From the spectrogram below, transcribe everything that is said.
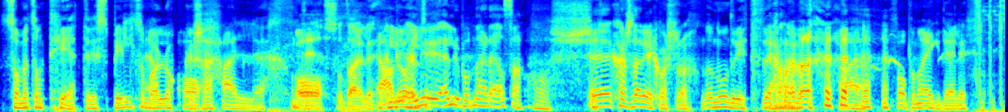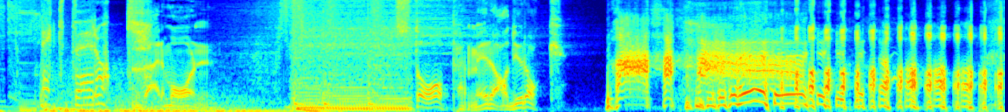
Som et sånn Tetris-spill som bare lokker Å, seg. helle. Å, så deilig. Jeg, lurer- jeg, lurer- jeg lurer på om det er det, altså. eh, kanskje det er røykvarsler, da. Det er noe dritt. Det kan hende. Ja, ja. Få på noen eggdeler. Ekte rock. hver morgen. Stå opp med Radio Rock.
